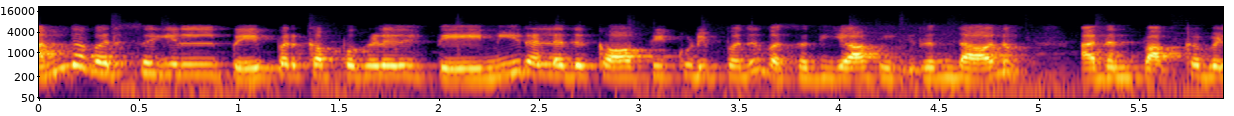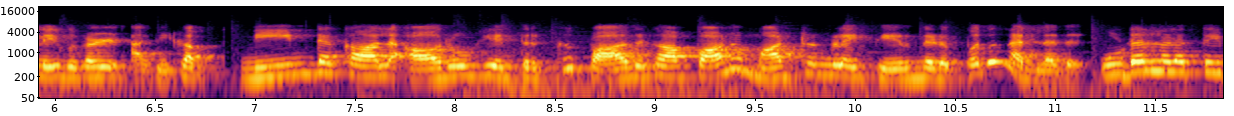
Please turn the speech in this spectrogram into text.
அந்த வரிசையில் பேப்பர் கப்புகளில் தேநீர் அல்லது காஃபி குடிப்பது வசதியாக இருந்தாலும் அதன் பக்க விளைவுகள் அதிகம். நீண்ட கால ஆரோக்கியத்திற்கு பாதுகாப்பான மாற்றங்களை தேர்ந்தெடுப்பது நல்லது. உடல் நலத்தை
